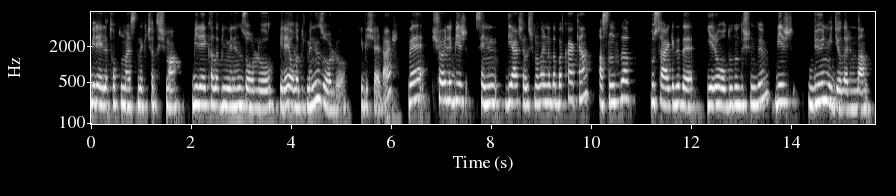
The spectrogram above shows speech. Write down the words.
bireyle toplum arasındaki çatışma, birey kalabilmenin zorluğu, birey olabilmenin zorluğu gibi şeyler. Ve şöyle bir senin diğer çalışmalarına da bakarken aslında da bu sergide de yeri olduğunu düşündüğüm bir düğün videolarından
